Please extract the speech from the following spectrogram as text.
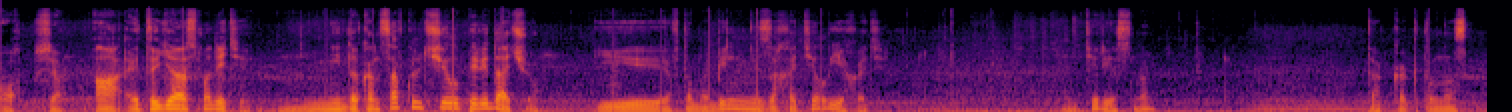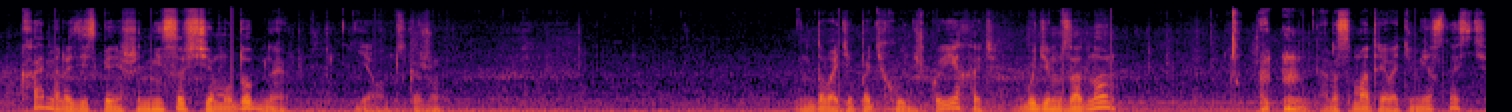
О, все. А, это я, смотрите, не до конца включил передачу. И автомобиль не захотел ехать. Интересно. Так, как-то у нас камера здесь, конечно, не совсем удобная. Я вам скажу. Ну, давайте потихонечку ехать. Будем заодно рассматривать местность.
